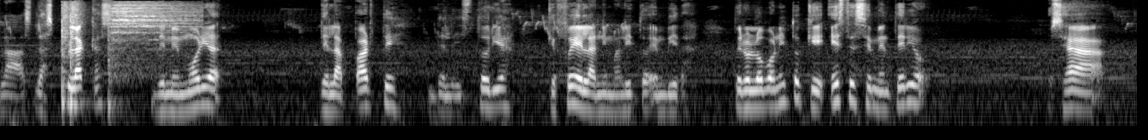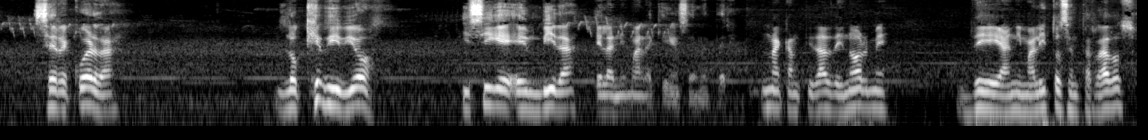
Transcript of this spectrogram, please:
Las placas de memoria de la parte de la historia que fue el animalito en vida. Pero lo bonito que este cementerio, o sea, se recuerda lo que vivió y sigue en vida el animal aquí en el cementerio. Una cantidad enorme de animalitos enterrados.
